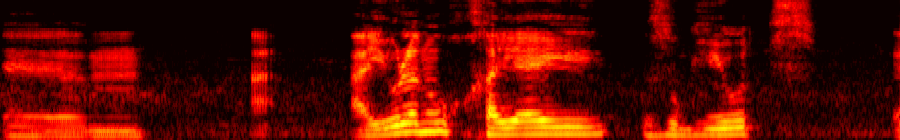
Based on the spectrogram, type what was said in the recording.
Um, היו לנו חיי זוגיות, um,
